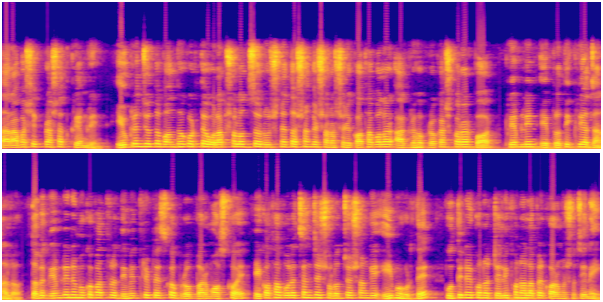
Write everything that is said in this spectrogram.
তার আবাসিক প্রাসাদ ক্রেমলিন। ইউক্রেন যুদ্ধ বন্ধ করতে ওলাফ সলজ্জ রুশ নেতার সঙ্গে সরাসরি কথা বলার আগ্রহ প্রকাশ করার পর ক্রেমলিন এ প্রতিক্রিয়া জানালো। তবে ক্রেমলিনের মুখপাত্র দিমিত্রি পেসকপ রোববার মস্কোয় একথা বলেছেন যে সলজ্জের সঙ্গে এই মুহূর্তে পুতিনের কোনো টেলিফোন আলাপের কর্মসূচি নেই।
